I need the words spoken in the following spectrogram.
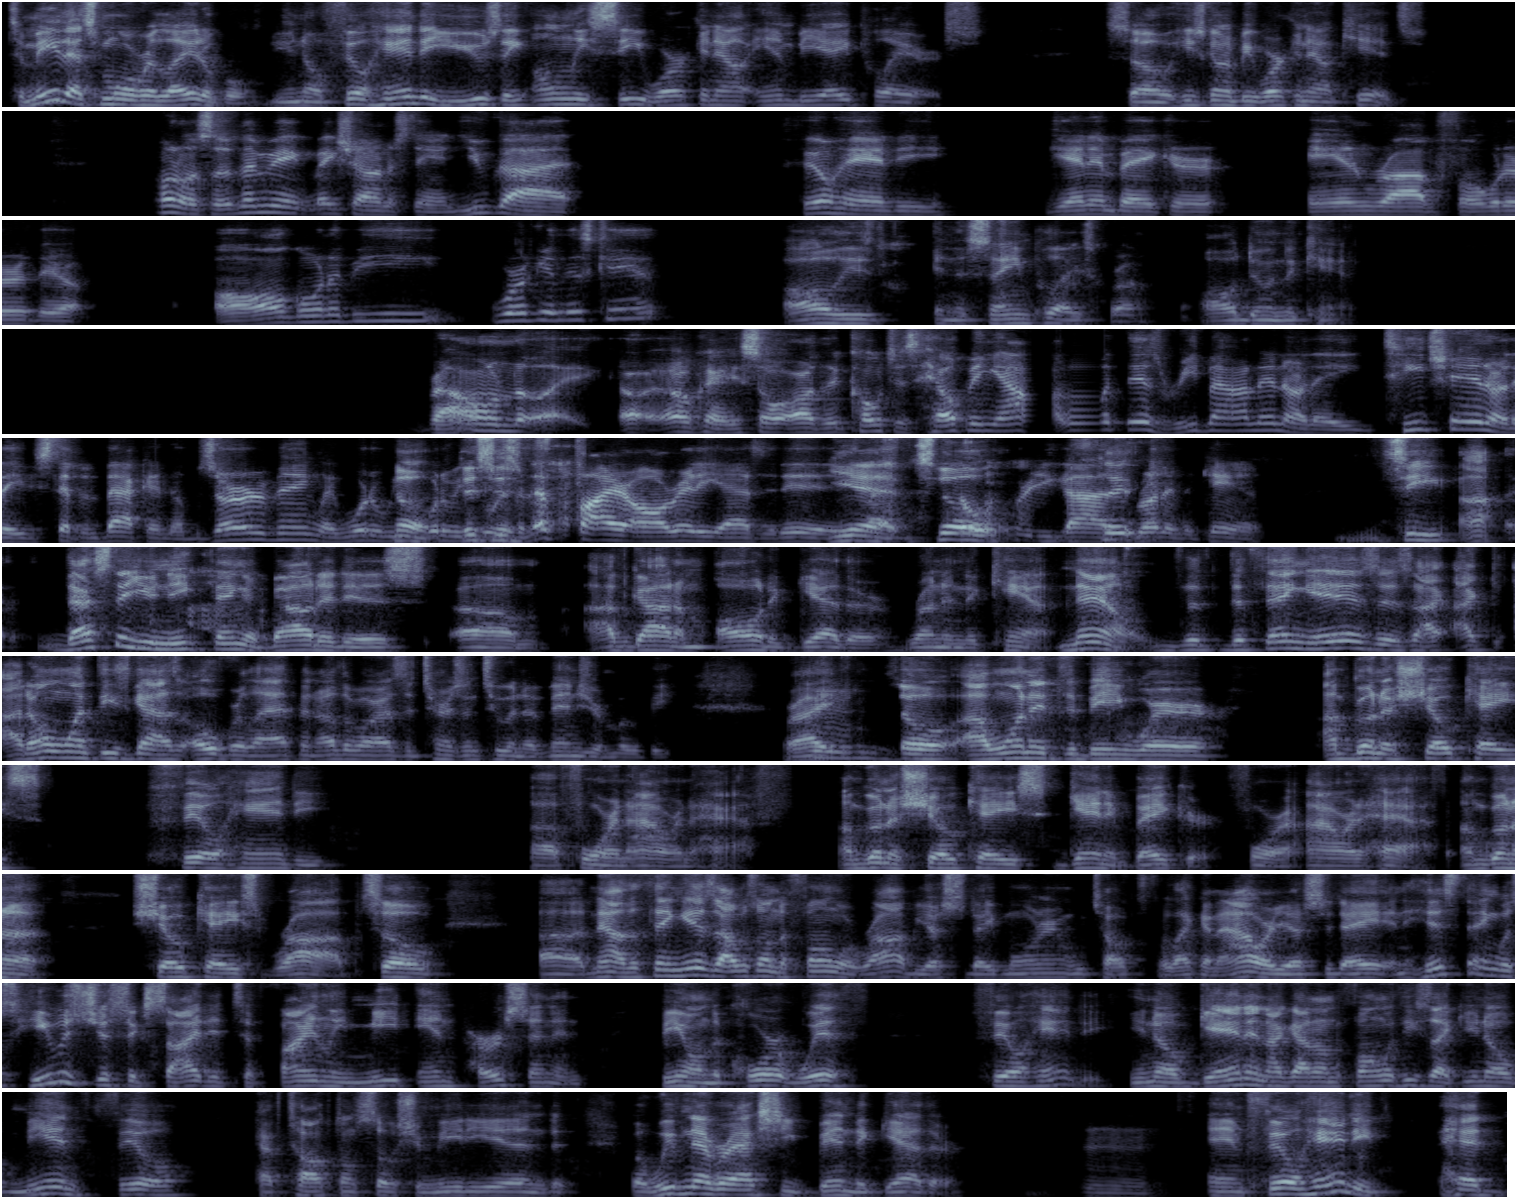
to me, that's more relatable. You know, Phil Handy, you usually only see working out NBA players, so he's going to be working out kids. Hold on. So let me make sure I understand. You got Phil Handy, Gannon Baker, and Rob Fodor, they're all going to be working this camp? All these in the same place, bro. All doing the camp. Bro, I don't know. Uh, okay, so are the coaches helping out with this, rebounding? Are they teaching? Are they stepping back and observing? Like, what are we? No, what are we this doing? Is, that's fire already as it is. Yeah. Like, so for you guys running the camp. See, uh, that's the unique thing about it is um, I've got them all together running the camp. Now, the, the thing is, is I, I, I don't want these guys overlapping. Otherwise it turns into an Avenger movie. Right. Mm-hmm. So I want it to be where I'm going to showcase Phil Handy uh, for an hour and a half. I'm going to showcase Gannon Baker for an hour and a half. I'm going to showcase Rob. So uh, now the thing is, I was on the phone with Rob yesterday morning. We talked for like an hour yesterday, and his thing was he was just excited to finally meet in person and be on the court with Phil Handy. You know, Gannon, I got on the phone with. He's like, you know, me and Phil have talked on social media, and but we've never actually been together. Mm. And Phil Handy had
